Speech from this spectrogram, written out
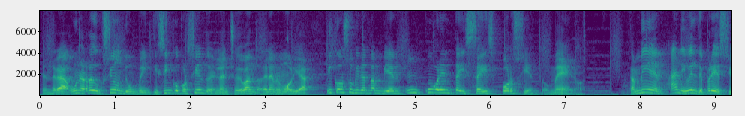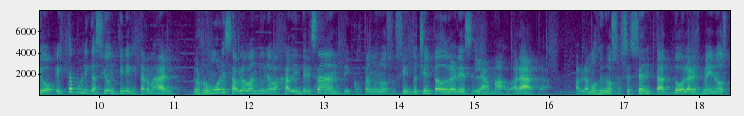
tendrá una reducción de un 25% en el ancho de banda de la memoria y consumirá también un 46% menos. También a nivel de precio, esta publicación tiene que estar mal. Los rumores hablaban de una bajada interesante, costando unos 180 dólares la más barata. Hablamos de unos 60 dólares menos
